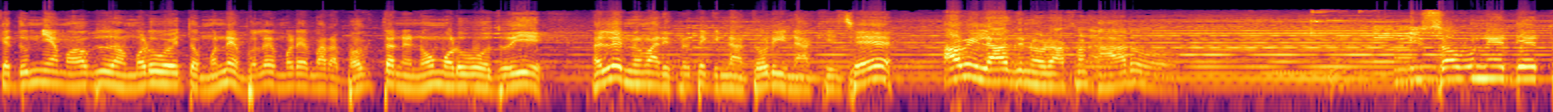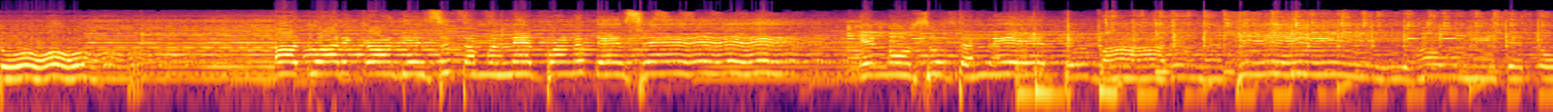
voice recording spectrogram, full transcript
કે દુનિયામાં અબજુદા મળવું હોય તો મને ભલે મળે, મારા ભક્તને ન મળવો જોઈએ. એટલે મેં મારી પ્રતિજ્ઞા તોડી નાખી છે. આવી લાજનો રાખણ હારો. સૌને દેતો આ દ્વારકા દેશ તમને પણ દેશે. એનો શું તને બાર નથી. હવને દેતો.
